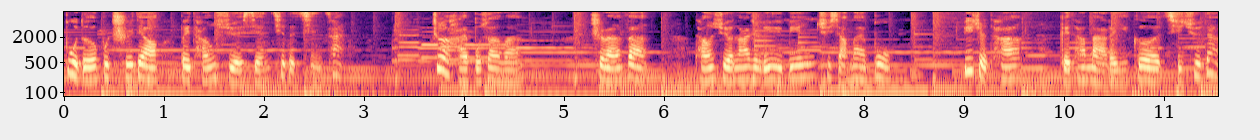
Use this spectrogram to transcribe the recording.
不得不吃掉被唐雪嫌弃的芹菜。这还不算完。吃完饭，唐雪拉着李宇冰去小卖部，逼着他给他买了一个奇趣蛋。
